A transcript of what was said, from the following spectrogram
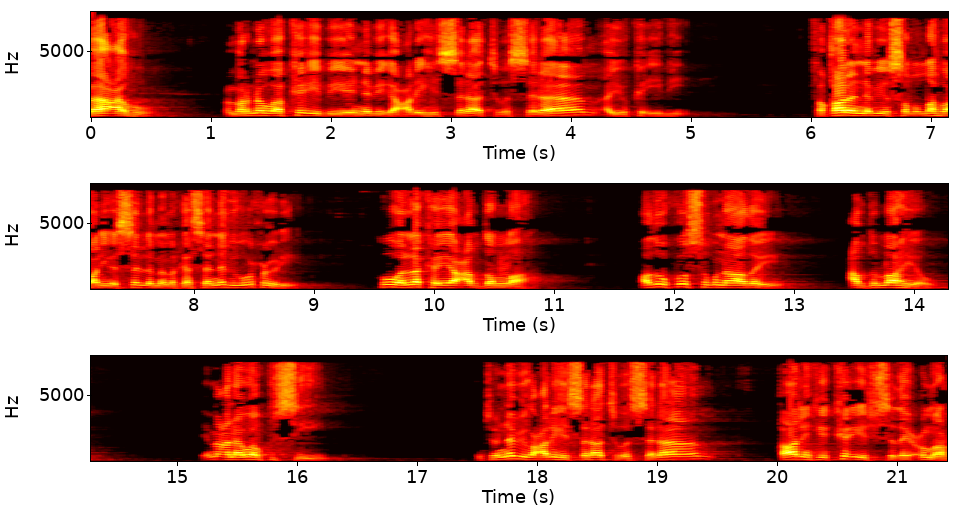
baacahu cumarna waa ka iibiyey nebiga calayhi asalaatu wasalaam ayuu ka iibiyey fa qaala nabiyu sala allahu alayh wasalam markaasaa nebigu wuxuu yidhi huwa laka yaa cabdallaah aduu kuu sugnaaday cabdullaahiyow. Bimacnaa waan ku siiyey. Intuu nebigu calayhi salaatu wasalaam qaalinkii ka iibsaday cumar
